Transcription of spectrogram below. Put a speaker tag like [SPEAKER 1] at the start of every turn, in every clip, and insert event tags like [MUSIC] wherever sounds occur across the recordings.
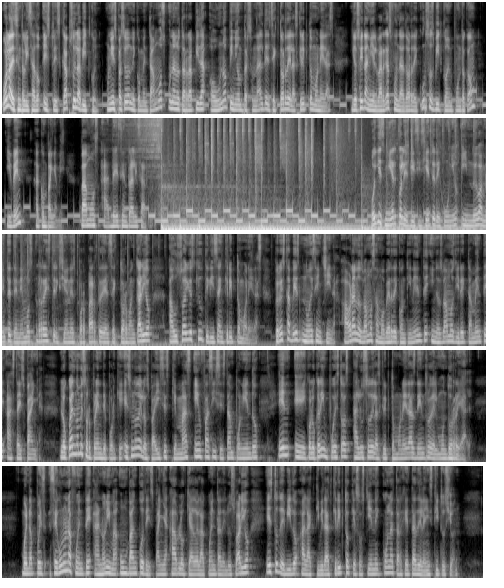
[SPEAKER 1] Hola descentralizado, esto es Cápsula Bitcoin, un espacio donde comentamos una nota rápida o una opinión personal del sector de las criptomonedas. Yo soy Daniel Vargas, fundador de cursosbitcoin.com y ven, acompáñame, vamos a descentralizarnos. Hoy es miércoles 17 de junio y nuevamente tenemos restricciones por parte del sector bancario a usuarios que utilizan criptomonedas, pero esta vez no es en China, ahora nos vamos a mover de continente y nos vamos directamente hasta España, lo cual no me sorprende porque es uno de los países que más énfasis están poniendo en eh, colocar impuestos al uso de las criptomonedas dentro del mundo real. Bueno, pues según una fuente anónima, un banco de España ha bloqueado la cuenta del usuario, esto debido a la actividad cripto que sostiene con la tarjeta de la institución.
